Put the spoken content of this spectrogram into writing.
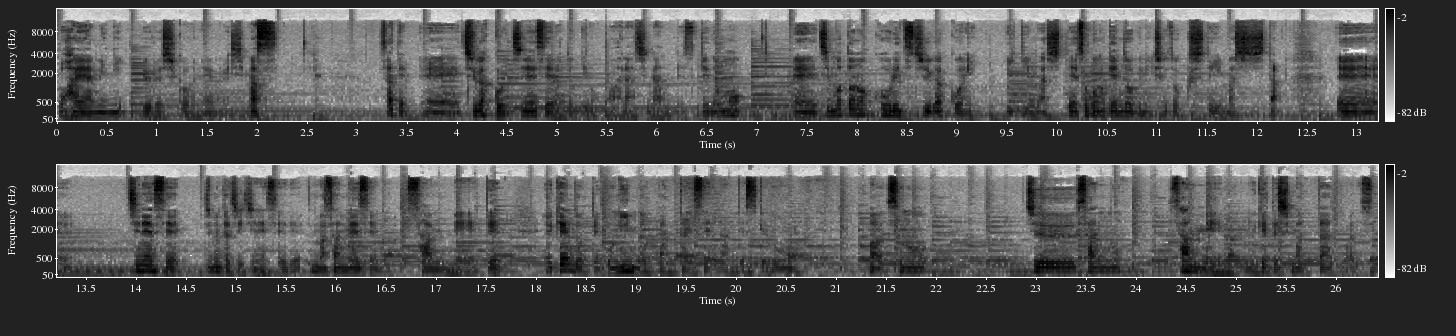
お早めによろしくお願いします。さて、えー、中学校1年生の時のお話なんですけども、えー、地元の公立中学校に行きましてそこの剣道部に所属していました、えー、1年生自分たち1年生で、まあ、3年生が3名で剣道って5人の団体戦なんですけども、まあ、その13の3名が抜けてしまった後はですね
